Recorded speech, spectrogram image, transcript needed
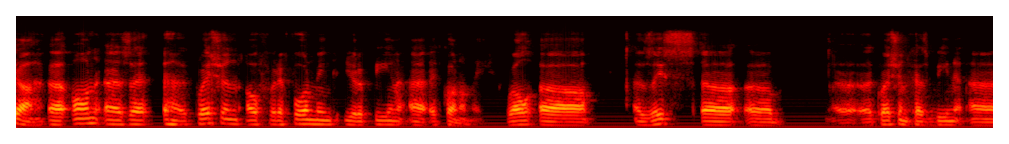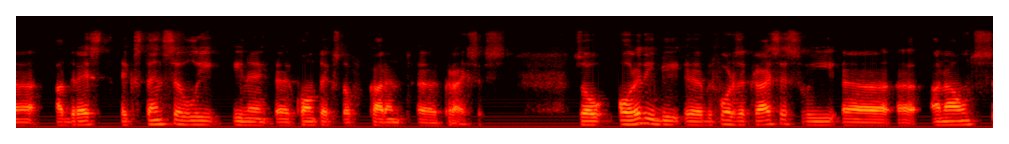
Yeah, uh, on the uh, question of reforming European uh, economy. Well, uh, this question has been addressed extensively in a, context of current crisis. So already be, uh, before the crisis, we uh, uh, announced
